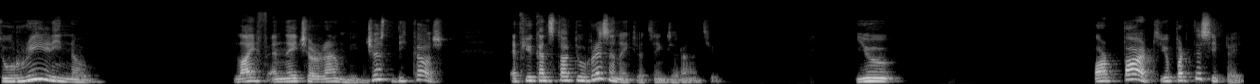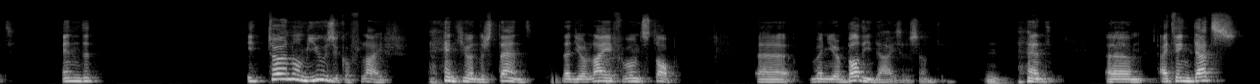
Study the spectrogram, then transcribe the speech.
to really know life and nature around me, just because if you can start to resonate with things around you, you are part, you participate in the eternal music of life, and you understand that your life won't stop uh, when your body dies or something. Mm. And um, I think that's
